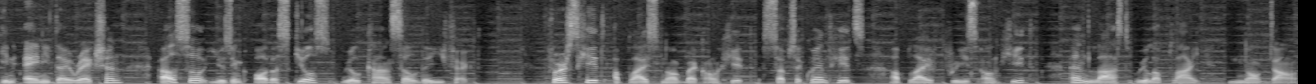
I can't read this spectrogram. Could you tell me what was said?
in any direction, also using other skills will cancel the effect. First hit applies knockback on hit, subsequent hits apply freeze on hit, and last will apply knockdown.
